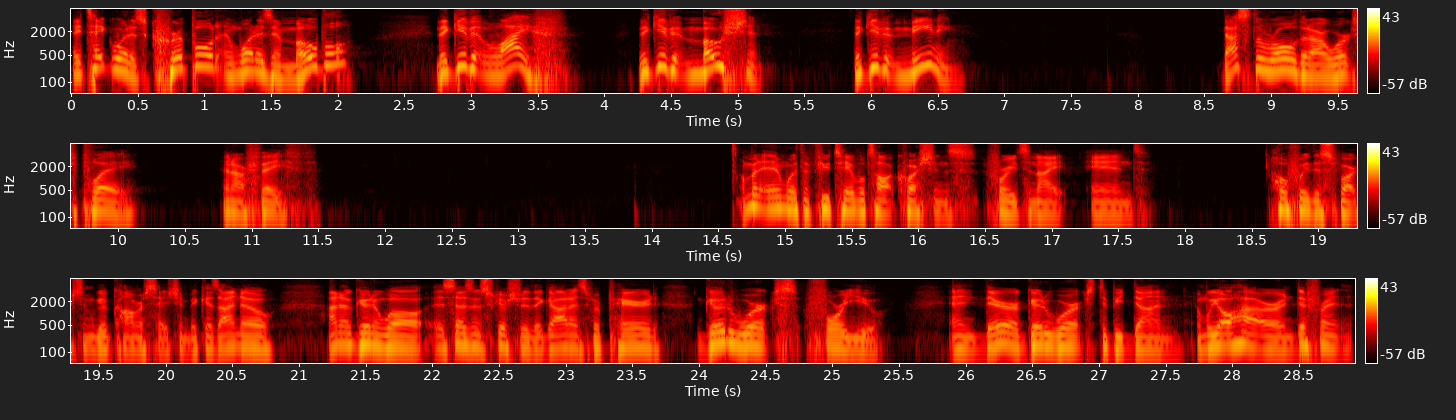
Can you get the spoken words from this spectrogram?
they take what is crippled and what is immobile, they give it life, they give it motion, they give it meaning. That's the role that our works play in our faith. I'm going to end with a few table talk questions for you tonight, and hopefully this sparks some good conversation because I know, I know good and well. It says in Scripture that God has prepared good works for you, and there are good works to be done. And we all are in different,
